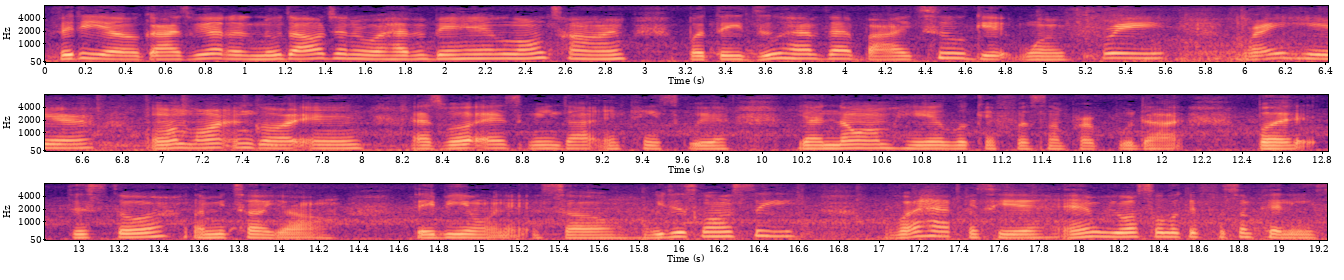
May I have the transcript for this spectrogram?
video. Guys, we had a new Dollar General. I haven't been here in a long time, but they do have that buy two, get one free right here on Lawton Garden, as well as Green Dot and Pink Square. Y'all know I'm here looking for some Purple Dot, but this store, let me tell y'all, they be on it. So we just gonna see what happens here. And we also looking for some pennies.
